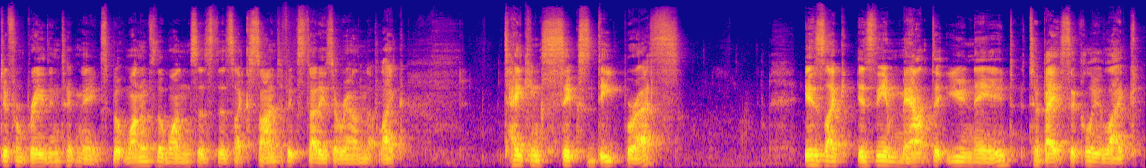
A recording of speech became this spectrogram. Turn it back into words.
different breathing techniques, but one of the ones is there's like scientific studies around that like taking six deep breaths is like is the amount that you need to basically like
